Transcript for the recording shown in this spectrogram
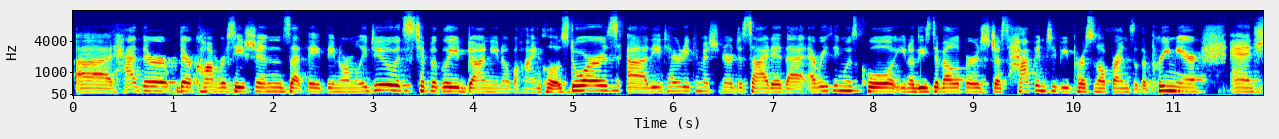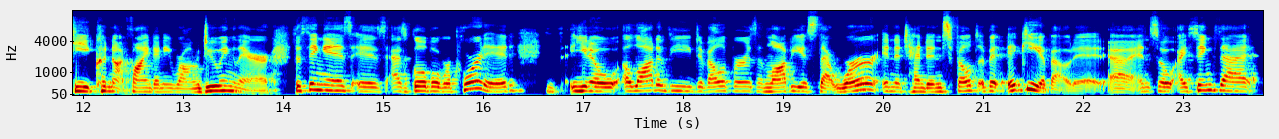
uh, had their their conversations that they they normally do. It's typically done, you know, behind closed doors. Uh, the integrity commissioner decided that everything was cool you know, these developers just happened to be personal friends of the premier and he could not find any wrongdoing there. The thing is, is as Global reported, you know, a lot of the developers and lobbyists that were in attendance felt a bit icky about it. Uh, and so I think that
